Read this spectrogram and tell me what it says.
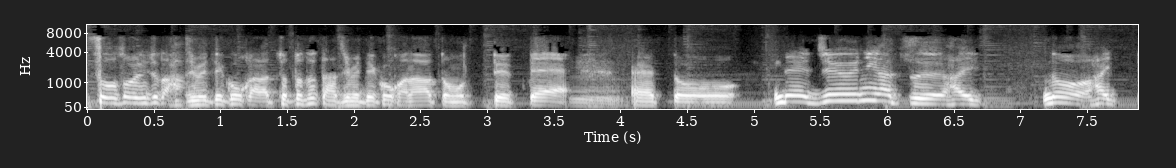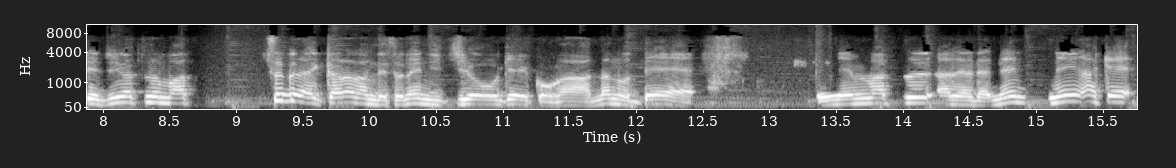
早々にちょっと始めていこうかな、ちょっとずつ始めていこうかなと思ってて、うんえっ、と、で、12月入の、入って、12月の末ぐらいからなんですよね、日曜稽古が。なので、年末、あ、ね、年、年明け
